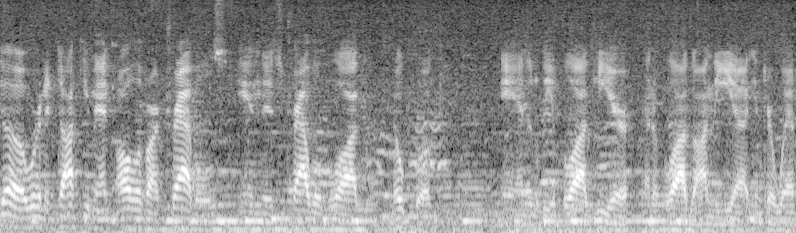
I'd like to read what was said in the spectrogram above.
Go. We're going to document all of our travels in this travel vlog notebook. And it'll be a blog here and a vlog on the uh, interweb.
